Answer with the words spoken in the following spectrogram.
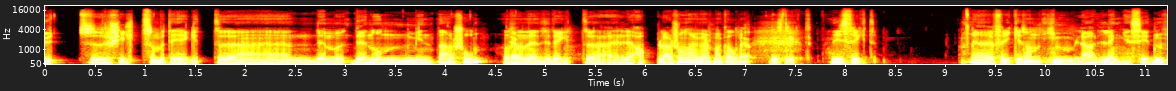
utskilt som et eget uh, denominasjon. Altså ja. et eget uh, appellasjon, kanskje man kaller det. Ja, distrikt. Distrikt. For ikke sånn himla lenge siden.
